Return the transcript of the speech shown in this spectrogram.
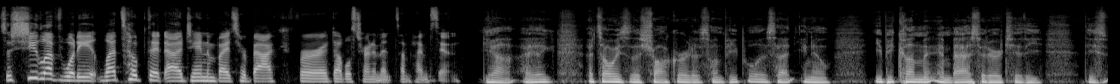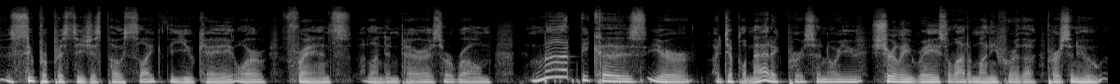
So she loved Woody. Let's hope that uh, Jane invites her back for a doubles tournament sometime soon. Yeah, I think it's always the shocker to some people is that you know you become ambassador to the these super prestigious posts like the UK or France, London, Paris, or Rome, not because you're a diplomatic person or you surely raised a lot of money for the person who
